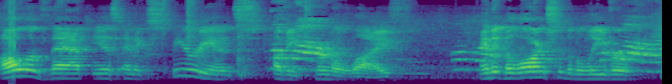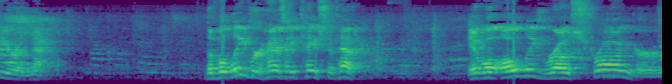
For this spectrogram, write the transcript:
All of that is an experience of eternal life, and it belongs to the believer here and now. The believer has a taste of heaven. It will only grow stronger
